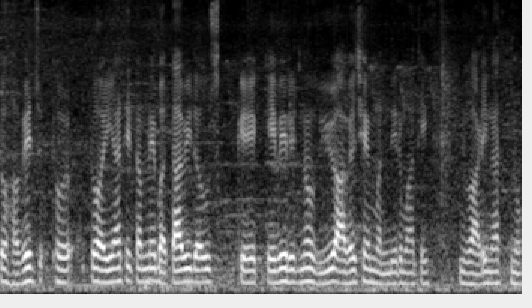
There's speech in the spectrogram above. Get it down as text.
તો હવે જ તો અહીંયાથી તમને બતાવી દઉં કે કેવી રીતનો વ્યૂ આવે છે મંદિરમાંથી વાડીનાથનો.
